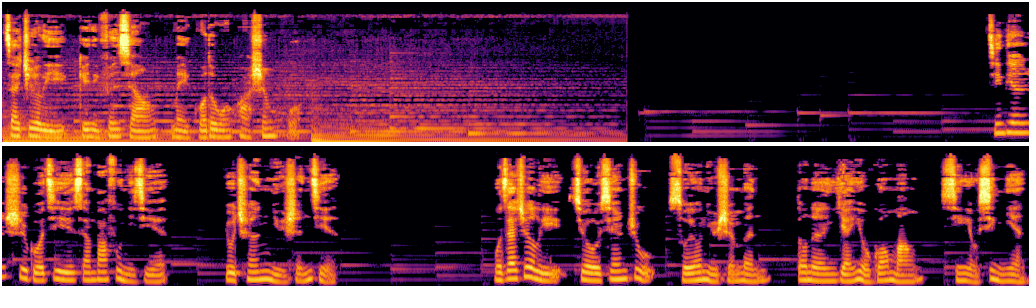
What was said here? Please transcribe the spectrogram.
在这里给你分享美国的文化生活。今天是国际三八妇女节，又称女神节。我在这里就先祝所有女神们。都能眼有光芒，心有信念，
